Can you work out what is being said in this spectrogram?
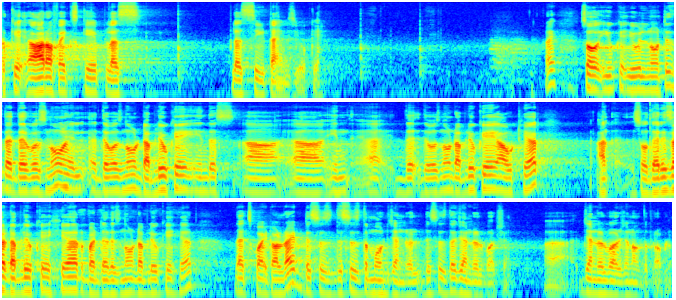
RK, R of xk plus plus C times UK. Right. So, you, you will notice that there was no there was no WK in this uh, uh, in uh, the, there was no WK out here so there is a WK here but there is no WK here that is quite alright this is this is the more general this is the general version uh, general version of the problem.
